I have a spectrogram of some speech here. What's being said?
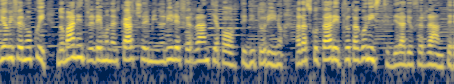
Io mi fermo qui, domani entreremo nel carcere minorile Ferranti a Porti di Torino ad ascoltare i protagonisti di Radio Ferrante,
